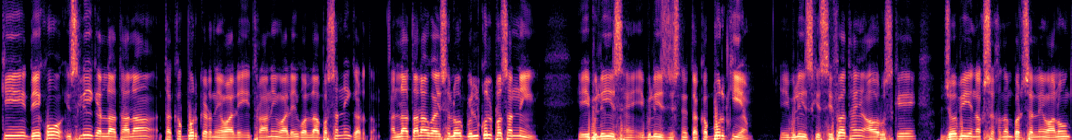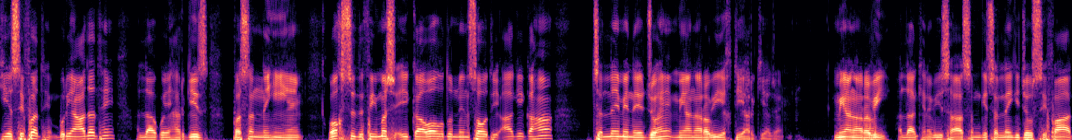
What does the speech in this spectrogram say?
کہ دیکھو، اس لیے کہ اللہ تعالیٰ تکبر کرنے والے، اترانے والے کو اللہ پسند نہیں کرتا۔ اللہ تعالیٰ کو ایسے لوگ بالکل پسند نہیں۔ یہ ابلیس ہیں، ابلیس جس نے تکبر کیا یہ ابلیس کی صفت ہے اور اس کے جو بھی نقش قدم پر چلنے والوں کی یہ صفت ہے بری عادت ہے اللہ کو یہ ہرگز پسند نہیں ہے وقت فی مشع کا وقت من آگے کہاں چلنے میں جو ہے میانہ روی اختیار کیا جائے۔ میانہ روی، اللہ کے نبی صلی اللہ علیہ وسلم کے چلنے کی جو صفات،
